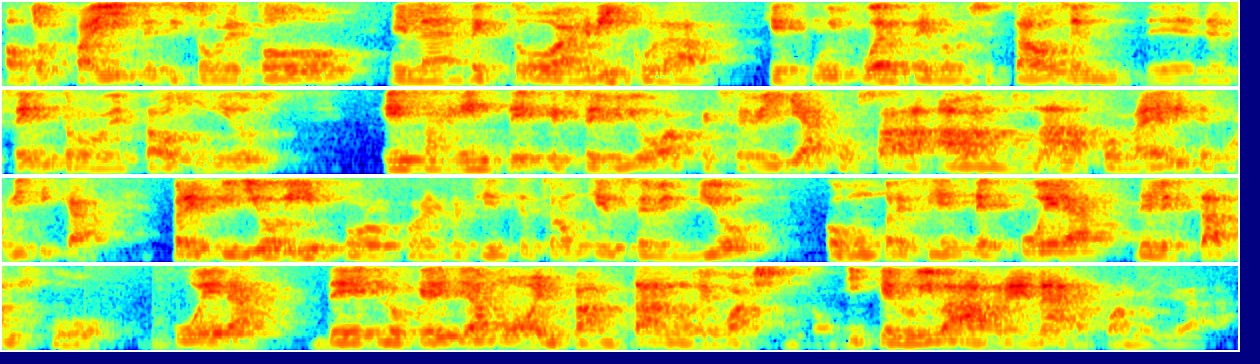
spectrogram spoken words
a otros países y sobre todo el aspecto agrícola, que es muy fuerte en los estados del, del centro de Estados Unidos esa gente que se, vio, que se veía acosada, abandonada por la élite política, prefirió ir por, por el presidente Trump, quien se vendió como un presidente fuera del status quo, fuera de lo que él llamó el pantano de Washington y que lo iba a drenar cuando llegara.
